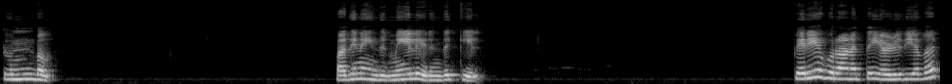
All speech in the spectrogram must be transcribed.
துன்பம். பதினைந்து மேலிருந்து கீழ். பெரிய புராணத்தை எழுதியவர்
